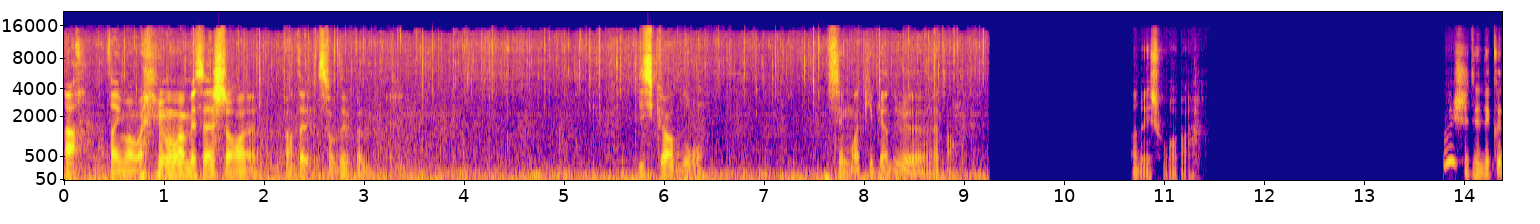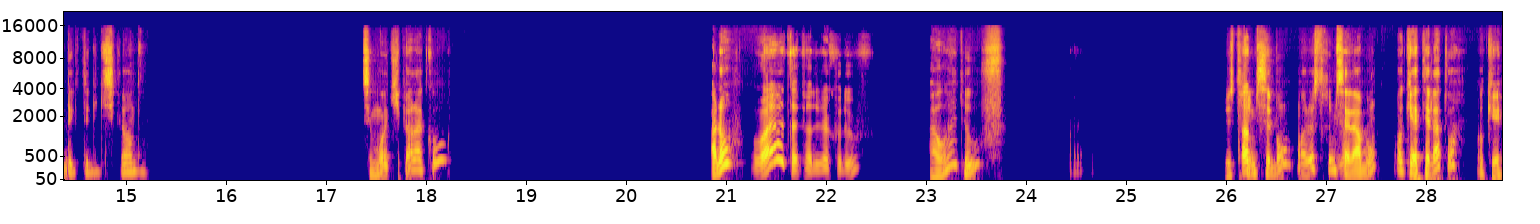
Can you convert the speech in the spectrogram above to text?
Ah, attends, il m'envoie un message sur, euh, sur téléphone. Discord, gros. C'est moi qui ai perdu le... Attends. Attendez, je comprends pas. Oui, j'étais déconnecté du Discord. C'est moi qui perds la co? Allô? Ouais, t'as perdu la code de ouf. Ah ouais, de ouf. Le stream c'est bon? Ouais, le stream ça a l'air bon. Ok, t'es là toi? Ok.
